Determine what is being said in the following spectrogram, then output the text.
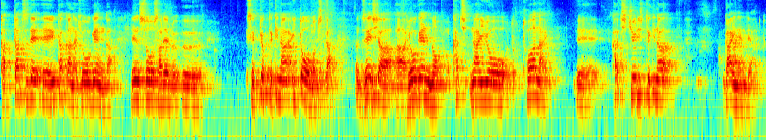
活達で豊かな表現が連想される積極的な意図を持つが、前者は表現の価値、内容を問わない、価値中立的な概念であると。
